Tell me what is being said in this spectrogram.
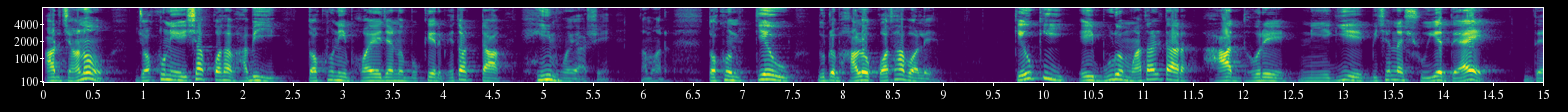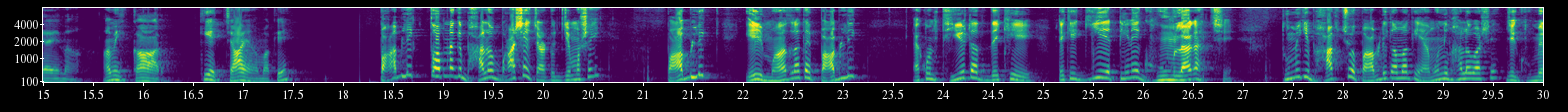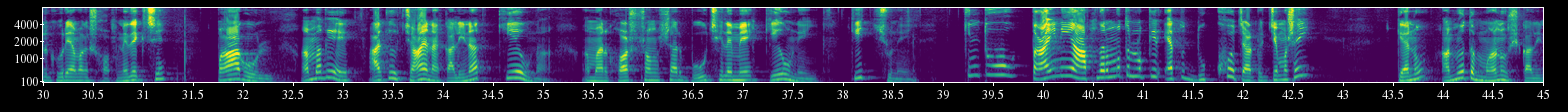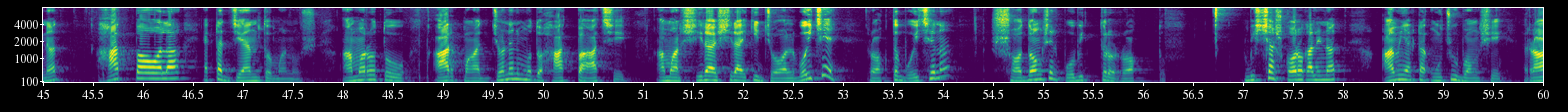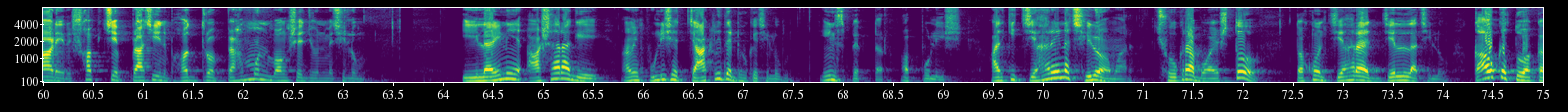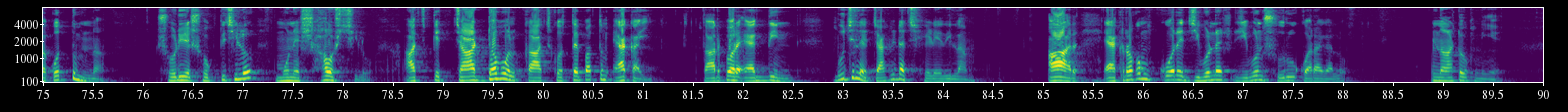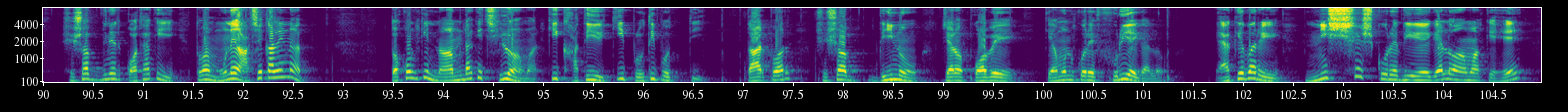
আর জানো, যখনই এইসব কথা ভাবি, তখনই ভয়ে যেন বুকের ভেতরটা হিম হয়ে আসে আমার। তখন কেউ দুটো ভালো কথা বলে। কেউ কি এই বুড়ো মাতালটার হাত ধরে নিয়ে গিয়ে বিছানায় শুইয়ে দেয়? দেয় না। আমি কার? কে চায় আমাকে? পাবলিক তো আপনাকে ভালোবাসে চাটুর্যে মশাই। পাবলিক এই মাঝরাতে পাবলিক এখন থিয়েটার দেখে টেকে গিয়ে টেনে ঘুম লাগাচ্ছে। তুমি কি ভাবছ পাবলিক আমাকে এমনই ভালোবাসে যে ঘুমের ঘুরে আমাকে স্বপ্নে দেখছে? পাগল। আমাকে আর কেউ চায় না, কালীনাথ, কেউ না। আমার ঘর সংসার, বউ, ছেলে, মেয়ে, কেউ নেই, কিচ্ছু নেই। কিন্তু তাই নিয়ে আপনার মতো লোকের এত দুঃখ চাটুর্যে মশাই? কেন? আমিও তো মানুষ, কালীনাথ। হাত পাওয়ালা একটা জ্যান্ত মানুষ। আমারও তো আর পাঁচজনের মতো হাত পা আছে। আমার শিরায় শিরায় কি জল বইছে? রক্ত বইছে না? সদংশের পবিত্র রক্ত। বিশ্বাস করো কালীনাথ, আমি একটা উঁচু বংশে রাড়ের সবচেয়ে প্রাচীন ভদ্র ব্রাহ্মণ বংশে জন্মেছিলুম। এই লাইনে আসার আগে আমি পুলিশের চাকরিতে ঢুকেছিলুম, ইন্সপেক্টর অফ পুলিশ। আর কি চেহারাই না ছিল আমার। ছোকরা বয়স তো, তখন চেহারায় জেল্লা ছিল। কাউকে তোয়াক্কা করতুম না। শরীরে শক্তি ছিল, মনে সাহস ছিল। আজকে চার ডবল কাজ করতে পারতাম একাই। তারপর একদিন, বুঝলে, চাকরিটা ছেড়ে দিলাম। আর একরকম করে জীবনের, জীবন শুরু করা গেল নাটক নিয়ে। সেসব দিনের কথা কি তোমার মনে আছে কালীনাথ? তখন কি নামটা কি ছিল আমার? কি খাতির, কি প্রতিপত্তি? তারপর সেসব দিনও যেন কবে কেমন করে ফুরিয়ে গেল? একেবারে নিঃশেষ করে দিয়ে গেল আমাকে হে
